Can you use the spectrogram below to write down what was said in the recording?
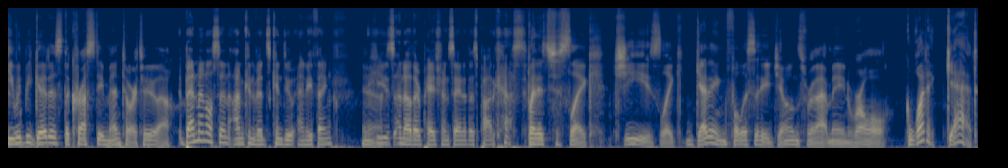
he would be good as the crusty mentor too, though. Ben Mendelsohn. I'm convinced can do anything. Yeah. He's another patron saint of this podcast. but it's just like geez, like getting Felicity Jones for that main role. What a get.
